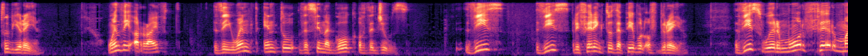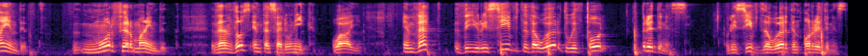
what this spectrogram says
to Berea. When they arrived, they went into the synagogue of the Jews. These, these referring to the people of Berea, these were more fair minded, more fair minded than those in Thessalonica. Why? In that they received the word with all readiness. Received the word in all readiness.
